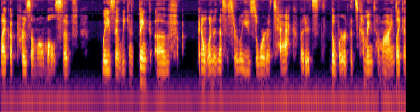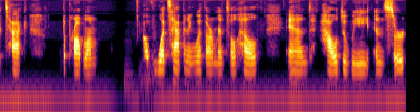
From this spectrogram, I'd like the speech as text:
like a prism almost of ways that we can think of. I don't want to necessarily use the word attack, but it's the word that's coming to mind, like attack the problem of mm-hmm. what's happening with our mental health and how do we insert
